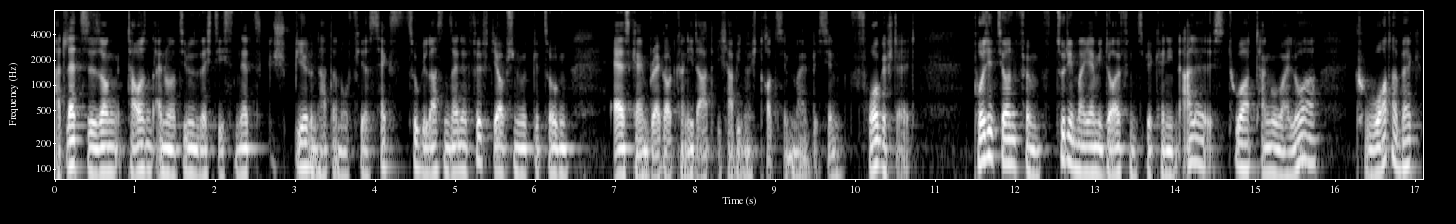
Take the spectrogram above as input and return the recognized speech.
Hat letzte Saison 1167 Snaps gespielt und hat dann nur 4 Sacks zugelassen. Seine 50-Option wird gezogen. Er ist kein Breakout-Kandidat. Ich habe ihn euch trotzdem mal ein bisschen vorgestellt. Position 5 zu den Miami Dolphins, wir kennen ihn alle, ist Tua Tango Wailoa, Quarterback.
